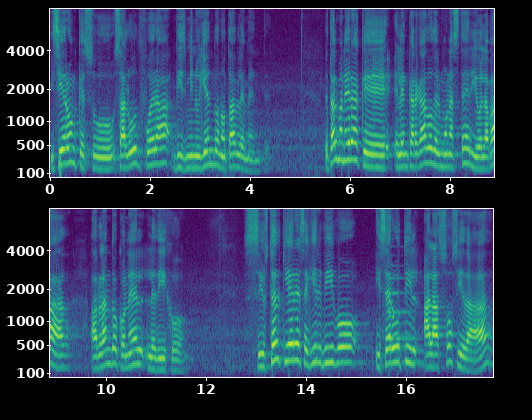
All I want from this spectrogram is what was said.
hicieron que su salud fuera disminuyendo notablemente. De tal manera que el encargado del monasterio, el abad, hablando con él, le dijo, si usted quiere seguir vivo y ser útil a la sociedad,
